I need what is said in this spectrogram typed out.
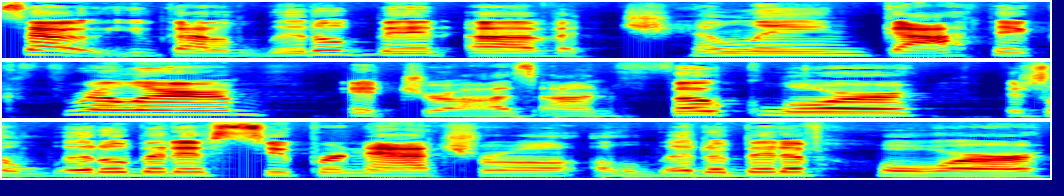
So you've got a little bit of a chilling gothic thriller. It draws on folklore. There's a little bit of supernatural, a little bit of horror.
